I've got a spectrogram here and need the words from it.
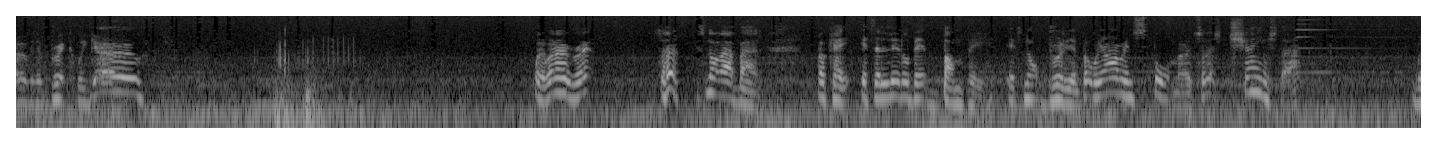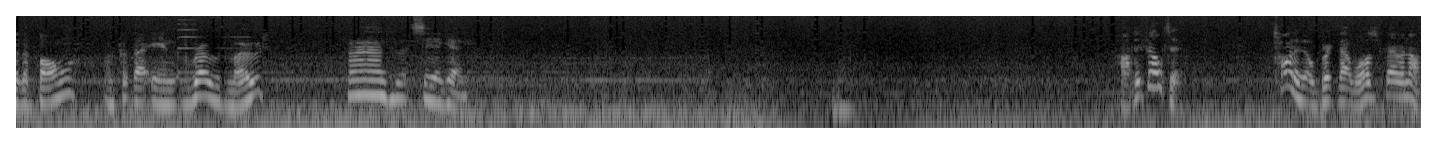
Over the brick we go. Well, it went over it, so it's not that bad. Okay, it's a little bit bumpy. It's not brilliant, but we are in sport mode, so let's change that with a bong and put that in road mode. And let's see again. Hardly felt it. Tiny little brick that was, fair enough.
